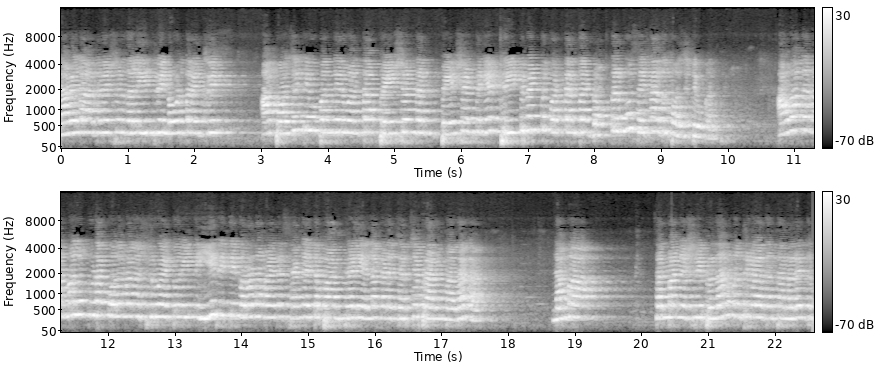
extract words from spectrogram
ನಾವೆಲ್ಲ ಅಧಿವೇಶನದಲ್ಲಿ ಇದ್ವಿ, ನೋಡ್ತಾ ಇದ್ವಿ. ಆ ಪಾಸಿಟಿವ್ ಬಂದಿರುವಂತ ಪೇಷಂಟ್ ಪೇಷಂಟ್ಗೆ ಟ್ರೀಟ್ಮೆಂಟ್ ಕೊಟ್ಟಂತ ಡಾಕ್ಟರ್ಗೂ ಸಹಿತ ಅದು ಪಾಸಿಟಿವ್ ಬಂತು. ಆವಾಗ ನಮ್ಮಲ್ಲೂ ಕೂಡ ಕೋಲಾಹಲ ಶುರುವಾಯಿತು. ಇನ್ನು ಈ ರೀತಿ ಕೊರೋನಾ ವೈರಸ್ ಹೆಂಗೈತಪ್ಪ ಅಂತ ಹೇಳಿ ಎಲ್ಲ ಕಡೆ ಚರ್ಚೆ ಪ್ರಾರಂಭ ಆದಾಗ ನಮ್ಮ ಸನ್ಮಾನ್ಯ ಶ್ರೀ ಪ್ರಧಾನಮಂತ್ರಿಗಳಾದಂತಹ ನರೇಂದ್ರ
